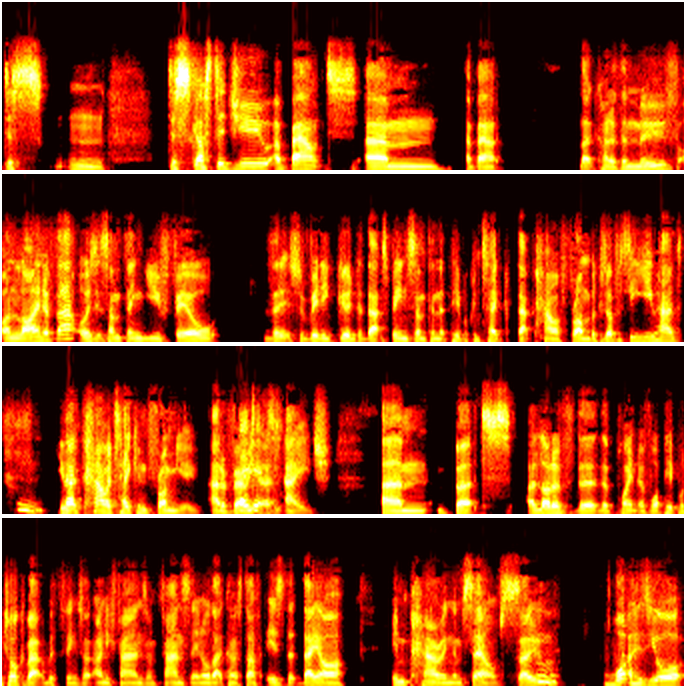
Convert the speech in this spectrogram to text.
dis, mm, disgusted you about um, about like kind of the move online of that, or is it something you feel that it's really good that that's been something that people can take that power from? Because obviously you had mm. you had power taken from you at a very early age. Um, but a lot of the the point of what people talk about with things like OnlyFans and Fansly and all that kind of stuff is that they are empowering themselves. So, mm. what has your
